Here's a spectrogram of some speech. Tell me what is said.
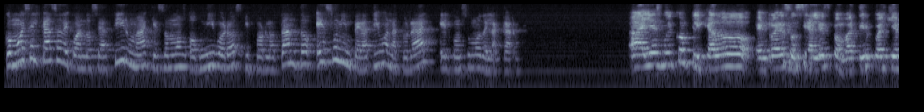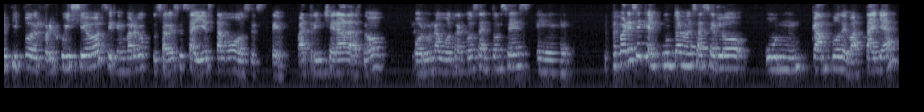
como es el caso de cuando se afirma que somos omnívoros y por lo tanto es un imperativo natural el consumo de la carne. Ay, es muy complicado en redes sociales combatir cualquier tipo de prejuicio, sin embargo, pues a veces ahí estamos este, atrincheradas, ¿no? por una u otra cosa. Entonces, eh, me parece que el punto no es hacerlo un campo de batalla,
